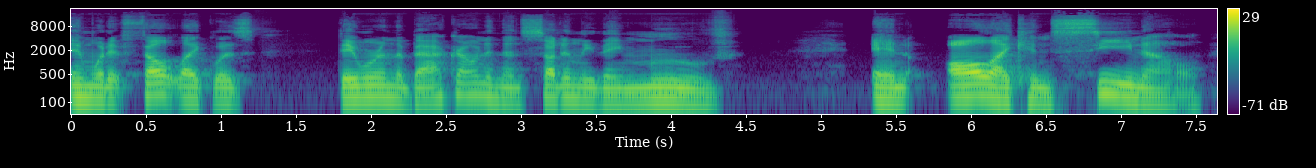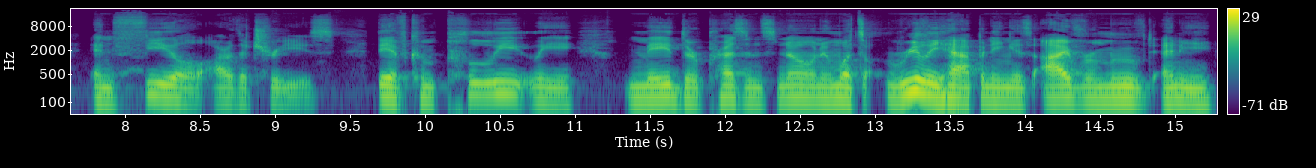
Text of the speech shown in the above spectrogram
And what it felt like was they were in the background and then suddenly they move. And all I can see now and feel are the trees. They have completely made their presence known. And what's really happening is I've removed any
